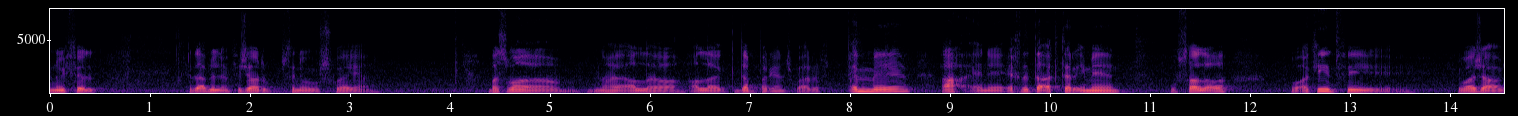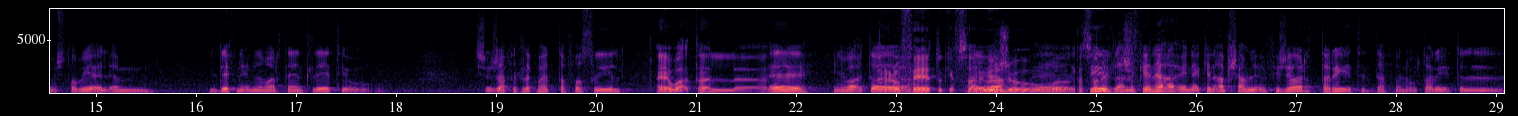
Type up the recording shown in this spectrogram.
إنه يفل. هذا قبل الانفجار بسنة وشوي يعني. بس ما إنه هي الله الله دبر يعني شو بعرف. أمي يعني أخذتها أكثر إيمان وصلاة. وأكيد في وجع مش طبيعي. الام الدفنة ابنها مرتين ثلاثة و مش ارجع لك بهالتفاصيل. إيه وقتها إيه يعني وقتها الرفات وكيف صاروا أيوة يجوا إيه كثير لأنه كان يعني كان أبشع من الانفجار طريقة الدفن وطريقة ال...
